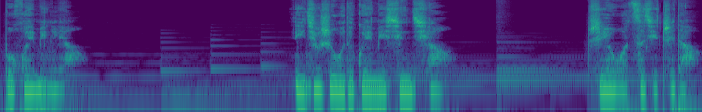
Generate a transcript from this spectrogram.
不会明了。你就是我的鬼迷心窍，只有我自己知道。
